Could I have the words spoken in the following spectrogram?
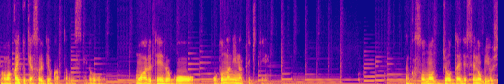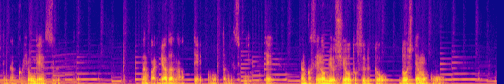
まあ、若い時はそれでよかったんですけど、もうある程度こう、大人になってきて、なんかその状態で背伸びをしてなんか表現するって、なんか嫌だなって思ったんですよね。で、なんか背伸びをしようとすると、どうしてもこう、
